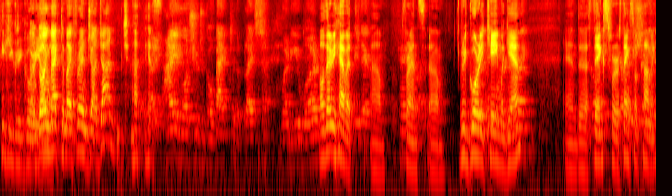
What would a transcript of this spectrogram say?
Thank you, Grigori. I'm going back to my friend John. John, yes. I want you to go back to the place where you were. Oh, there you have it, um, Okay. friends. Um, Grigori came again, and uh, thanks for thanks for coming.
